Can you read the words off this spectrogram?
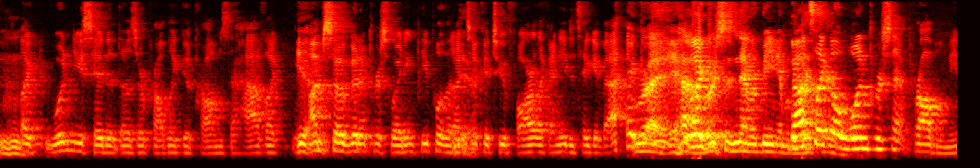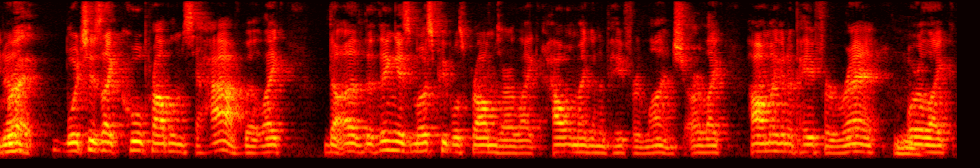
Mhm. Like, wouldn't you say that those are probably good problems to have? Like, Yeah. I'm so good at persuading people that I took it too far. Like, I need to take it back. Right. Yeah. Like, versus never being able to that's like there. a one percent problem, you know, Right. which is like cool problems to have. But like the uh, the thing is, most people's problems are like, how am I going to pay for lunch, or like, how am I going to pay for rent, Mhm. or like.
